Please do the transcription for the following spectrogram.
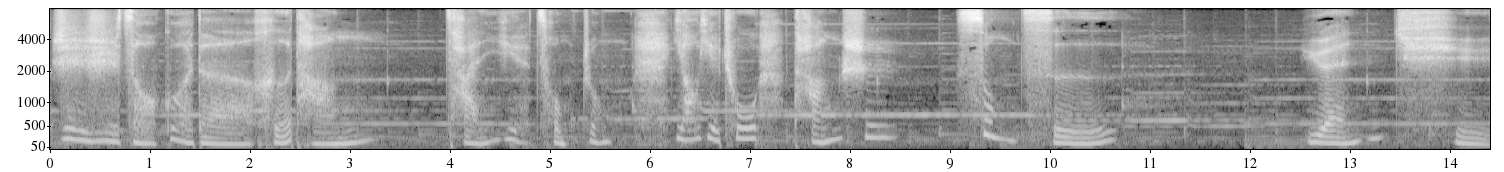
日日走过的荷塘残叶丛中，摇曳出唐诗宋词元曲。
